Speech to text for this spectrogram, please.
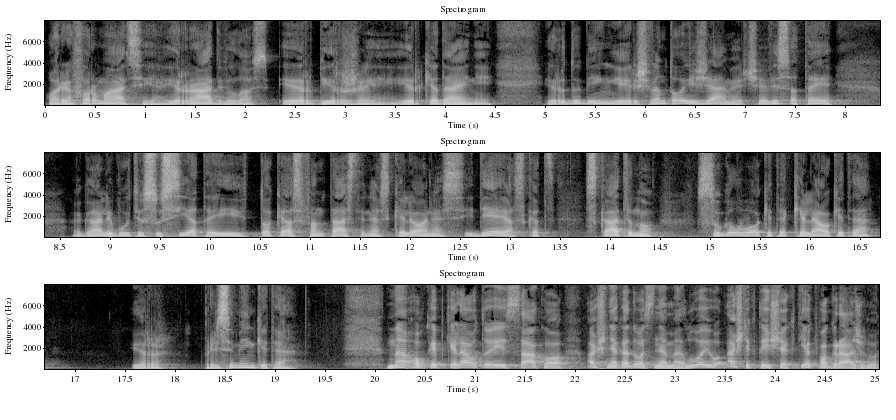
o reformacija ir Radvilos, ir Biržai, ir Kedainiai, ir Dubingiai, ir Šventoji Žemė, ir čia visa tai gali būti susijęta į tokias fantastinės kelionės idėjas, kad skatinu, sugalvokite, keliaukite ir prisiminkite Na, o kaip keliautojai sako, aš niekada nemeluoju, aš tik tai šiek tiek pagražinu.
